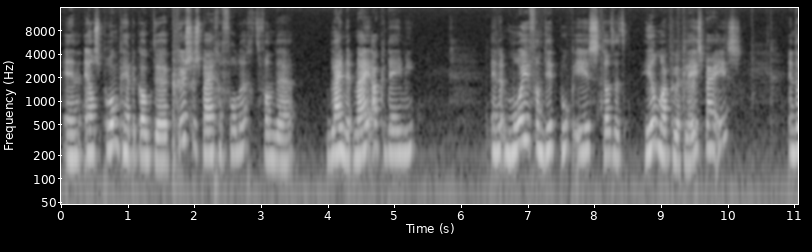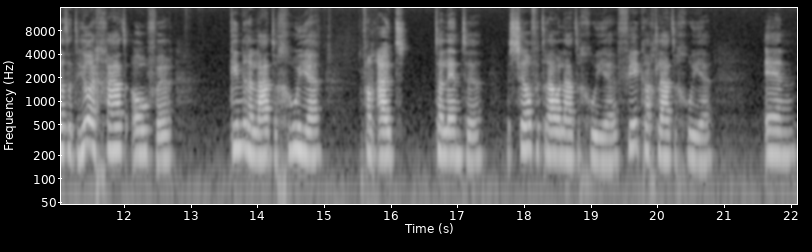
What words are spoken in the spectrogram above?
En Els Pronk heb ik ook de cursus bijgevolgd van de Blij met mij Academie. En het mooie van dit boek is dat het heel makkelijk leesbaar is. En dat het heel erg gaat over kinderen laten groeien vanuit talenten, zelfvertrouwen laten groeien, veerkracht laten groeien en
